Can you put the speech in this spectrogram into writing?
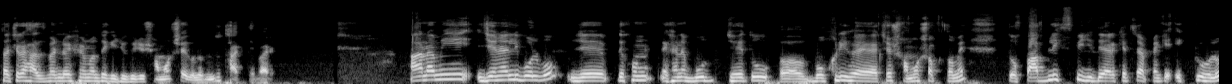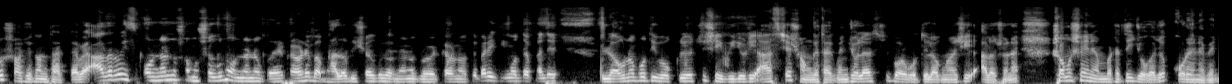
তাছাড়া হাজব্যান্ড ওয়াইফের মধ্যে কিছু কিছু সমস্যা এগুলো কিন্তু থাকতে পারে। আর আমি জেনারেলি বলব যে, দেখুন, এখানে বুধ যেহেতু বকরি হয়ে গেছে সমসপ্তমে, তো পাবলিক স্পিচ দেওয়ার ক্ষেত্রে আপনাকে একটু হলেও সচেতন থাকতে হবে। আদারওয়াইজ অন্যান্য সমস্যাগুলো অন্যান্য গ্রহের কারণে বা ভালো বিষয়গুলো অন্যান্য গ্রহের কারণে হতে পারে। ইতিমধ্যে আপনাদের লগ্নপতি বকরি হচ্ছে, সেই ভিডিওটি আসছে, সঙ্গে থাকবেন। চলে আসছি পরবর্তী লগ্ন রাশি আলোচনায়। সমস্যা এই নাম্বারটাতেই যোগাযোগ করে নেবেন।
